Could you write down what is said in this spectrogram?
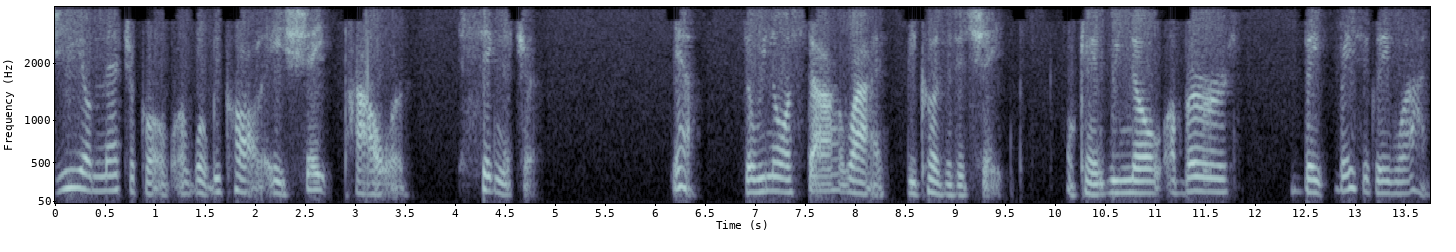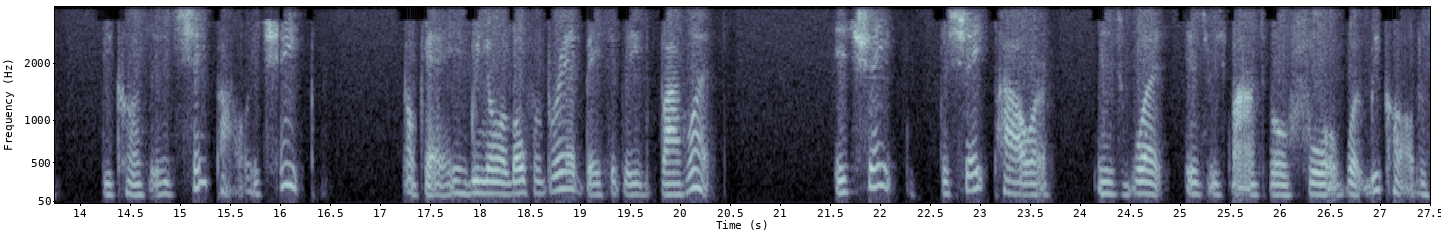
geometrical or what we call a shape power signature. Yeah. So we know a star. Why? Because of its shape. Okay. We know a bird. Basically, why? Because of its shape power, its shape. Okay. We know a loaf of bread basically by what? Its shape. The shape power is what is responsible for what we call the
